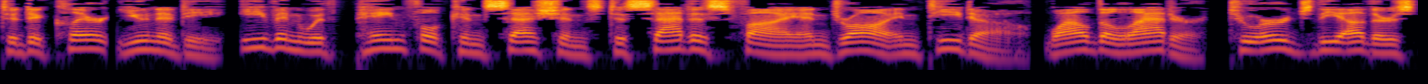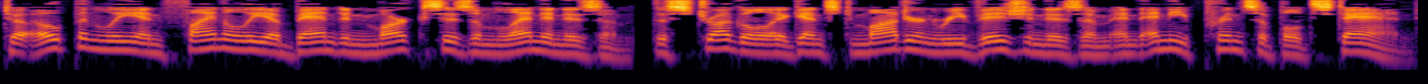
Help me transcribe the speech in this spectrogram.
to declare unity, even with painful concessions to satisfy and draw in Tito, while the latter, to urge the others to openly and finally abandon Marxism-Leninism, the struggle against modern revisionism and any principled stand.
